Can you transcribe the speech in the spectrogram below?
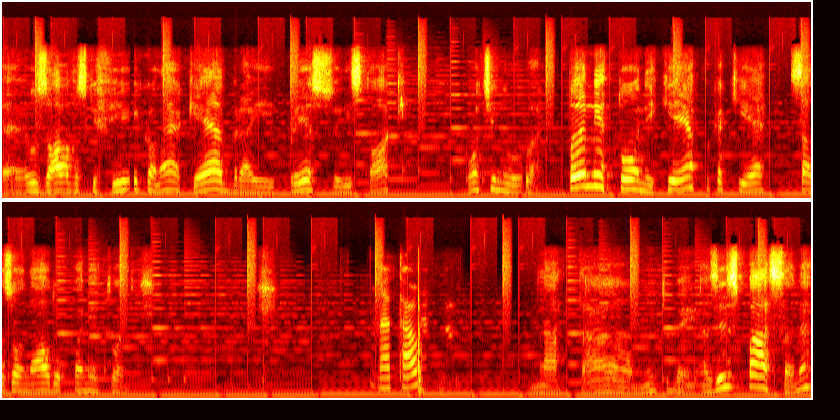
é, os ovos que ficam, né? Quebra e preço e estoque. Continua. Panetone, que época que é sazonal do panetone? Natal? Natal, muito bem. Às vezes passa, né?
